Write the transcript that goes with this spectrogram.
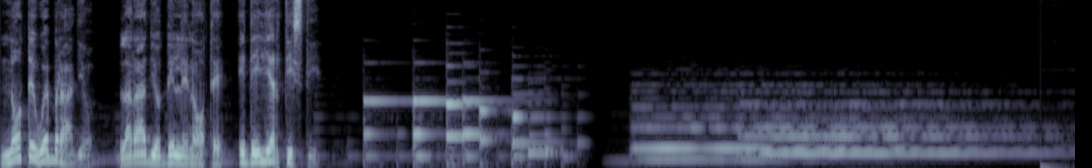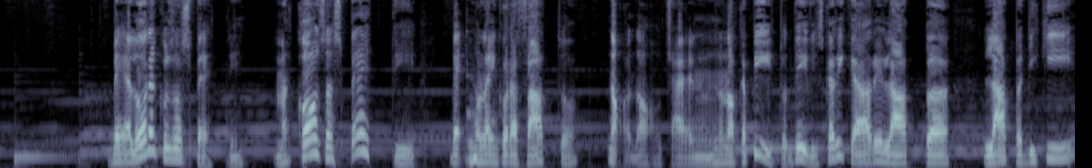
Note Web Radio, la radio delle note e degli artisti. Beh, allora cosa aspetti? Ma cosa aspetti? Beh, non l'hai ancora fatto? No, no, cioè, non ho capito. Devi scaricare l'app. L'app di chi?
